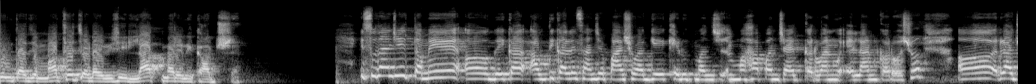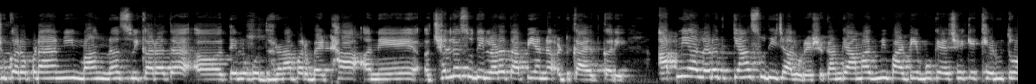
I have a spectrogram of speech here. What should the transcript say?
જનતા જે માથે ચડાવી છે, એ લાત મારીને કાઢશે. ઈસુદાનજી તમે ગઈકાલ, આવતીકાલે સાંજે પાંચ વાગ્યે ખેડૂત મહાપંચાયત કરવાનું એલાન કરો છો. રાજુ કરપડાની માંગ ન સ્વીકારાતા તે લોકો ધરણા પર બેઠા અને છેલ્લે સુધી લડત આપી અને અટકાયત કરી. આપની આ લડત ક્યાં સુધી ચાલુ રહેશે? કારણ કે આમ આદમી પાર્ટી એવું કહે છે કે ખેડૂતો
